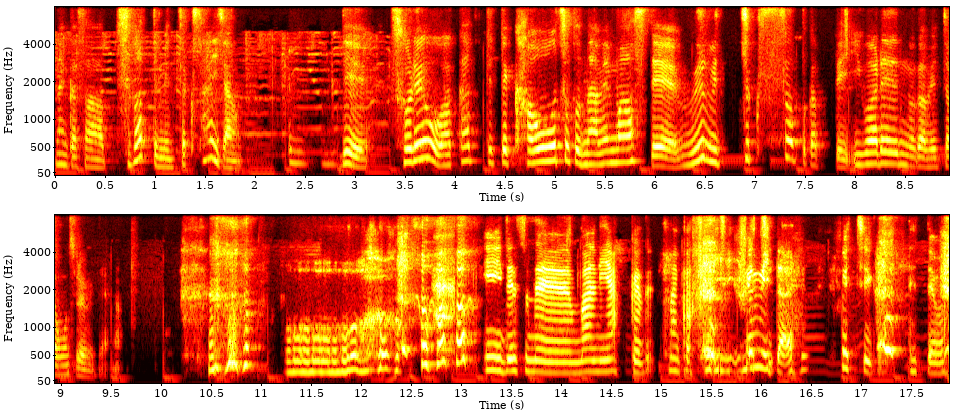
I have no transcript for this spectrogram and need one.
なんかさ、つばってめっちゃ臭いじゃん。うんで、それを分かってて、顔をちょっと舐め回して、うわめっちゃ臭っとかって言われるのがめっちゃ面白いみたいな。おお。いいですね。マニアックで。なんか フェチ、フ犬ェチ、みたい？フェチが出てます。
